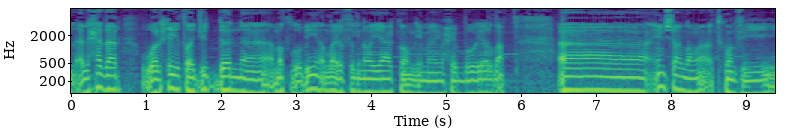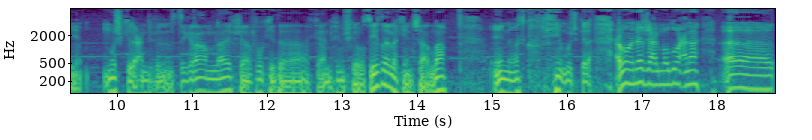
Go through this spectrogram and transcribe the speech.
الحذر والحيطة جدا مطلوبين. الله يوفقنا وإياكم لما يحب ويرضى. آه إن شاء الله ما تكون في مشكلة عندي في الانستغرام لايف شافوا كذا كان في مشكلة بسيطة لكن إن شاء الله إنه ما تكون في مشكلة. عموما نرجع لموضوعنا آه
